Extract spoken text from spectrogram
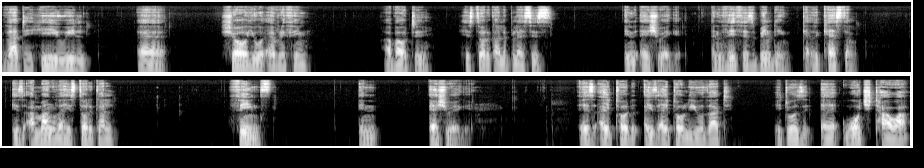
that he will uh, show you everything about uh, historical places in Eschwege. And this is building, the castle, is among the historical things in Eschwege. As I told, as I told you that it was a watchtower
